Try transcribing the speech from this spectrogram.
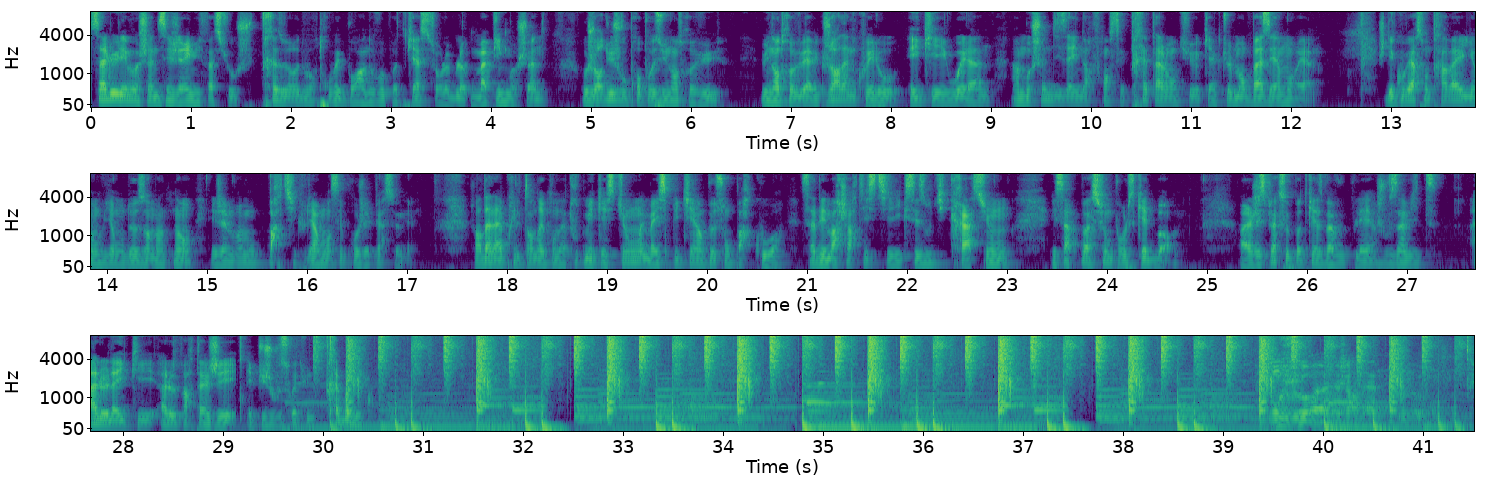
Salut les motions, c'est Jérémy Facio. Je suis très heureux de vous retrouver pour un nouveau podcast sur le blog Mapping Motion. Aujourd'hui, je vous propose une entrevue, une entrevue avec Jordan Coelho, a.k.a. Wellan, un motion designer français très talentueux qui est actuellement basé à Montréal. J'ai découvert son travail il y a environ deux ans maintenant et j'aime vraiment particulièrement ses projets personnels. Jordan a pris le temps de répondre à toutes mes questions et m'a expliqué un peu son parcours, sa démarche artistique, ses outils de création et sa passion pour le skateboard. Voilà, j'espère que ce podcast va vous plaire. Je vous invite à le liker, à le partager, et puis je vous souhaite une très bonne écoute. Bonjour euh, Jordan.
